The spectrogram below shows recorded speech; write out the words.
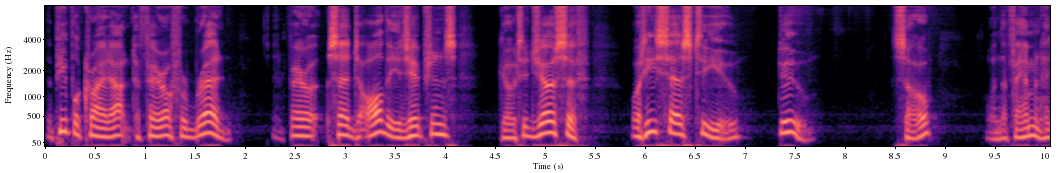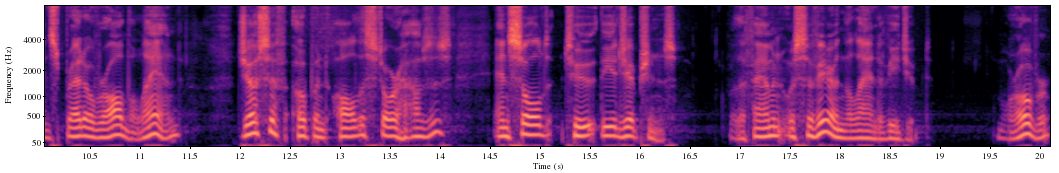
the people cried out to Pharaoh for bread, and Pharaoh said to all the Egyptians, Go to Joseph. What he says to you, do. So, when the famine had spread over all the land, Joseph opened all the storehouses and sold to the Egyptians, for the famine was severe in the land of Egypt. Moreover,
